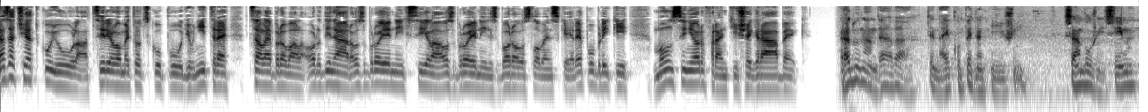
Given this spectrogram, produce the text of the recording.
Na začiatku júla Cyrilometodskú púť v Nitre celebroval ordinár ozbrojených síl a ozbrojených zborov Slovenskej republiky Monsignor František Rábek. Radu nám dáva ten najkompetentnejší, sám Boží syn,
